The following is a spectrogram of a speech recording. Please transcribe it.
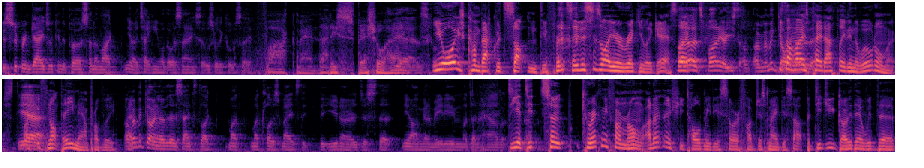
was super engaged looking at the person and like you know taking what they were saying. So it was really cool to see. Fuck, man, that is special, hey. Yeah, cool. You always come back with something different. See, this is why you're a regular guest. I Like, know it's funny. I used to, I remember he's going the highest paid athlete in the world almost. Like, Yeah. if not the now, probably. I remember going over there and saying to like my, my close mates that, that you know just that you know I'm going to meet him. I don't know how, but Yeah, did, so correct me if I'm wrong. I don't know if you told me this or if I've just made this up, but did you go there with the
